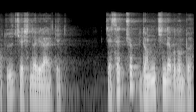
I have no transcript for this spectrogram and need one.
33 yaşında bir erkek. Ceset çöp bidonun içinde bulundu.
